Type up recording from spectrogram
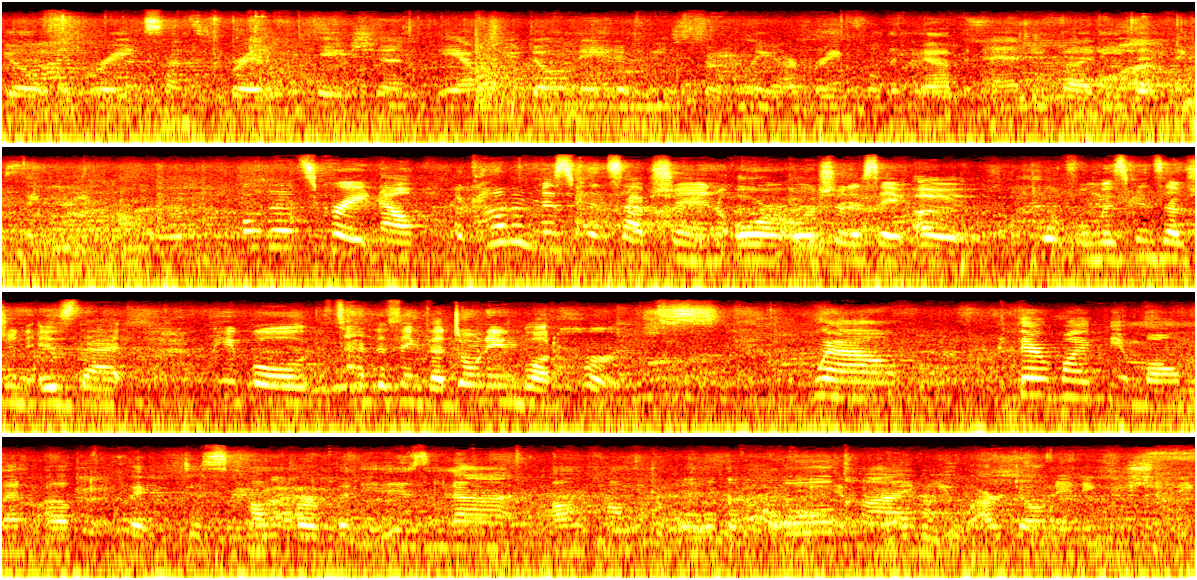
feel a great sense of gratification after you donate, and we certainly are grateful to have anybody that thinks they can. Oh, that's great. Now, a common misconception, or, or should I say, a hopeful misconception, is that people tend to think that donating blood hurts. Well, there might be a moment of quick discomfort, but it is not uncomfortable the whole time you are donating. You should be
